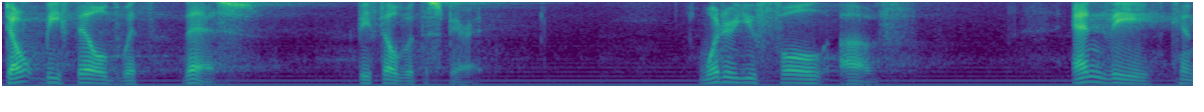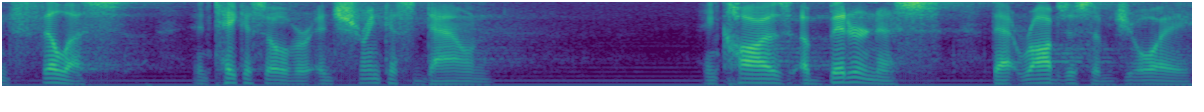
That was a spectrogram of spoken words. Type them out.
don't be filled with this, be filled with the Spirit. What are you full of? Envy can fill us and take us over and shrink us down and cause a bitterness that robs us of joy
